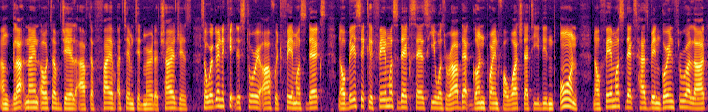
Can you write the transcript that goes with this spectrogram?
and Glokknine out of jail after five attempted murder charges. So we're going to kick this story off with Famous Dex. Now basically Famous Dex says he was robbed at gunpoint for watch that he didn't own. Now Famous Dex has been going through a lot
